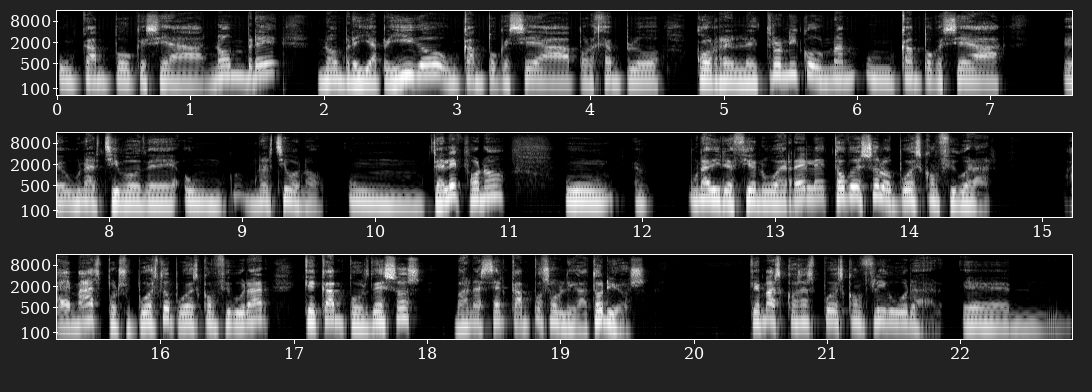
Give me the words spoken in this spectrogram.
un campo que sea nombre, nombre y apellido, un campo que sea, por ejemplo, correo electrónico, un campo que sea eh, un archivo de. Un, un, archivo no, un teléfono, una dirección URL, todo eso lo puedes configurar. Además, por supuesto, puedes configurar qué campos de esos van a ser campos obligatorios. ¿Qué más cosas puedes configurar? Em,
